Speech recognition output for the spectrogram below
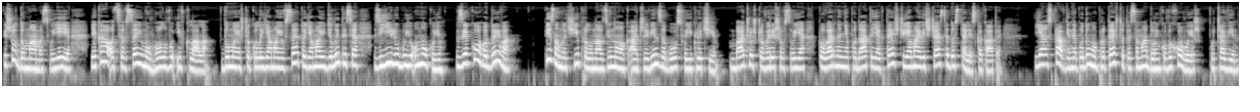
Пішов до мами своєї, яка оце все йому в голову і вклала. Думає, що коли я маю все, то я маю ділитися з її любою онукою. З якого дива? Пізно вночі пролунав дзвінок, адже він забув свої ключі. Бачу, що вирішив своє повернення подати як те, що я маю від щастя до стелі скакати. Я справді не подумав про те, що ти сама доньку виховуєш, почав він.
